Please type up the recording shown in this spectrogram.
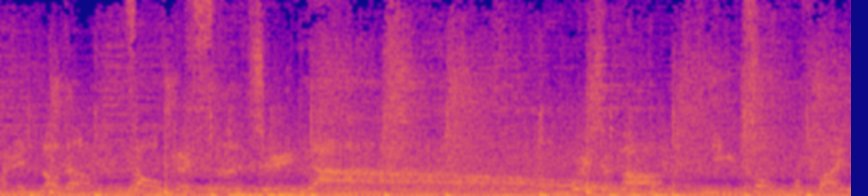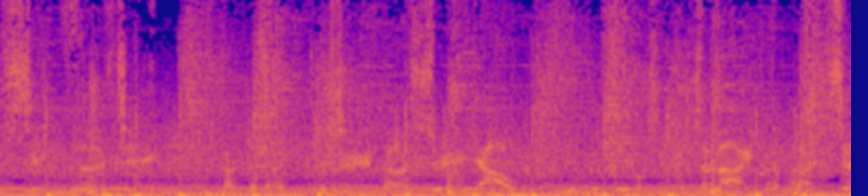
还浪的早该死去了为什么你从不反省自己？你看人们真实的需要你只有实现真爱的本性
